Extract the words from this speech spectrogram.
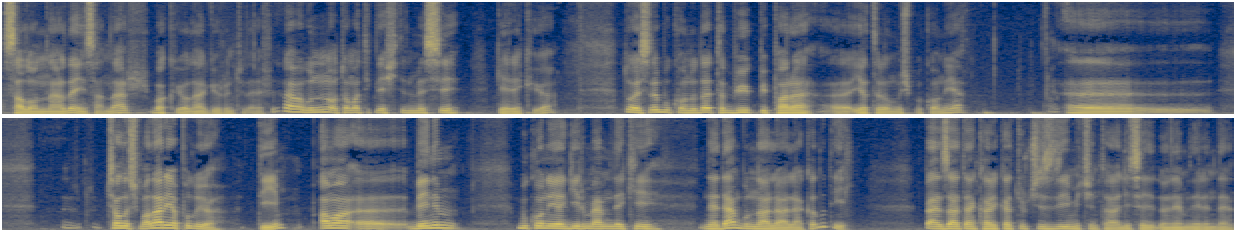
salonlarda insanlar bakıyorlar görüntülere falan ama bunun otomatikleştirilmesi gerekiyor. Dolayısıyla bu konuda tabii büyük bir para e, yatırılmış bu konuya. E, çalışmalar yapılıyor diyeyim. Ama e, benim bu konuya girmemdeki neden bunlarla alakalı değil. Ben zaten karikatür çizdiğim için ta lise dönemlerinden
